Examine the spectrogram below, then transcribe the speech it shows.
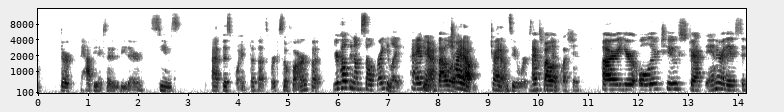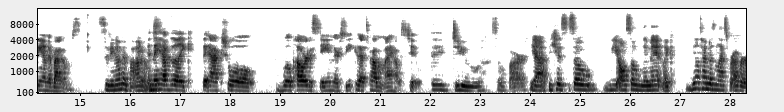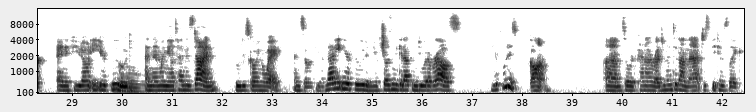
they're happy and excited to be there. Seems at this point that that's worked so far. But You're helping them self-regulate. I have Yeah. a follow up. try it out. Try it out and see if it works. I have a follow up question. Are your older two strapped in, or are they just sitting on their bottoms? Sitting on their bottoms. And they have the like the actual willpower to stay in their seat because that's a problem at my house too. They do so far. Yeah, because so we also limit like mealtime doesn't last forever. And if you don't eat your food and then when mealtime is done, food is going away. And so if you have not eaten your food and you have chosen to get up and do whatever else, your food is gone. Um, so we're kind of regimented on that just because like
